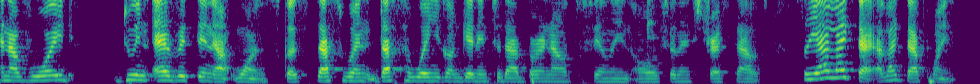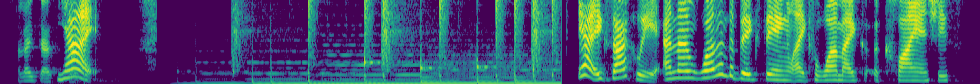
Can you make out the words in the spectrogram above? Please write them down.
and avoid doing everything at once because that's when that's when you're gonna get into that burnout feeling or feeling stressed out so yeah i like that i like that point I like that. Yeah. Yeah, exactly. And then one of the big thing, like one of my clients, she's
